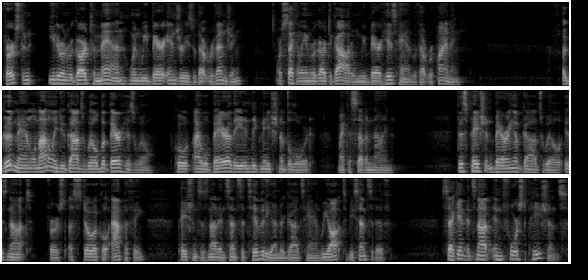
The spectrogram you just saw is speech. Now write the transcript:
First, in, either in regard to man when we bear injuries without revenging, or secondly, in regard to God when we bear his hand without repining. A good man will not only do God's will, but bear his will. Quote, I will bear the indignation of the Lord. Micah 7 9. This patient bearing of God's will is not, first, a stoical apathy. Patience is not insensitivity under God's hand. We ought to be sensitive. Second, it's not enforced patience.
